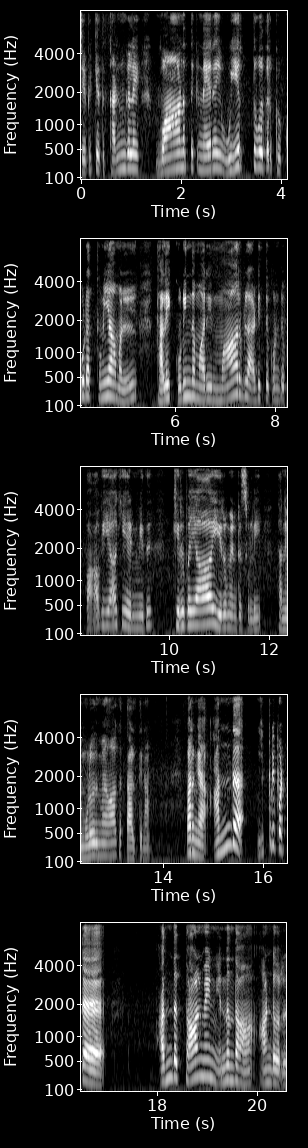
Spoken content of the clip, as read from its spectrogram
ஜெபிக்கிறது கண்களை வானத்துக்கு நேரே உயர்த்துவதற்கு கூட துணியாமல் தலை குனிந்த மாதிரி மார்பில் அடித்து கொண்டு பாவியாகிய என் மீது கிருபையாயிரும் என்று சொல்லி தன்னை முழுவதுமாக தாழ்த்தினான். பாருங்கள் அந்த இப்படிப்பட்ட அந்த தாழ்மையின் எண்ணம் தான் ஆண்டவர்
